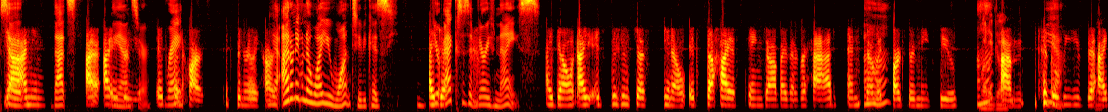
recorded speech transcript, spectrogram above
So yeah. I mean, that's I, I the agree. answer, It's right? been hard. It's been really hard. yeah. I don't even know why you want to because I your don't- ex isn't very nice. I don't. I it, this is just you know it's the highest paying job I've ever had, and so Uh-huh. it's hard for me to Uh-huh. um to Yeah. believe that I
